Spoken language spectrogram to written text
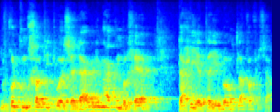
نقول لكم خوتي توانسة دعوني معكم بالخير. تحية طيبة ونتلاقى في ساعة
